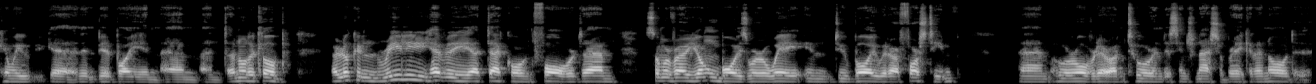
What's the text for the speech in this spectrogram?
can we get a little bit of buy-in? Um, and I know the club are looking really heavily at that going forward. Um, some of our young boys were away in Dubai with our first team um, who are over there on tour in this international break. And I know the,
